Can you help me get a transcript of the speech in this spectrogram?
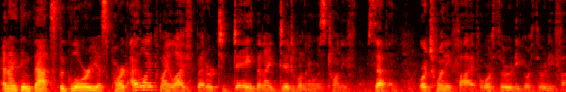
and i think that's the glorious part i like my life better today than i did when i was 27 or 25 or 30 or 35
